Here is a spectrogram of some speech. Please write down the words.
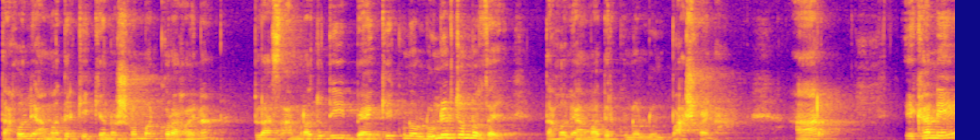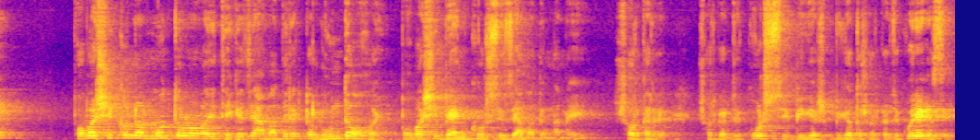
তাহলে আমাদেরকে কেন সম্মান করা হয় না? প্লাস আমরা যদি ব্যাংকে কোনো লোনের জন্য যাই, তাহলে আমাদের কোনো লোন পাস হয় না। আর এখানে প্রবাসী কল্যাণ মন্ত্রণালয় থেকে যে আমাদের একটা লোন দেওয়া হয়, প্রবাসী ব্যাংক করছে যে আমাদের নামে সরকারের, সরকার যে করছে, বিগত- সরকার যে করে গেছে,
